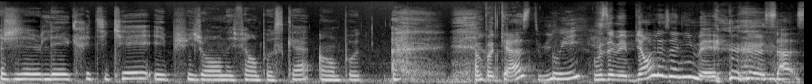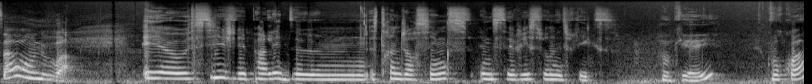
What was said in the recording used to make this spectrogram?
Je l'ai critiqué et puis j'en ai fait un podcast. Un pod... Un podcast, oui. Oui. Vous aimez bien les animés ça, ça, on le voit. Et euh, aussi, je l'ai parlé de hum, Stranger Things, une série sur Netflix. Ok. Pourquoi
